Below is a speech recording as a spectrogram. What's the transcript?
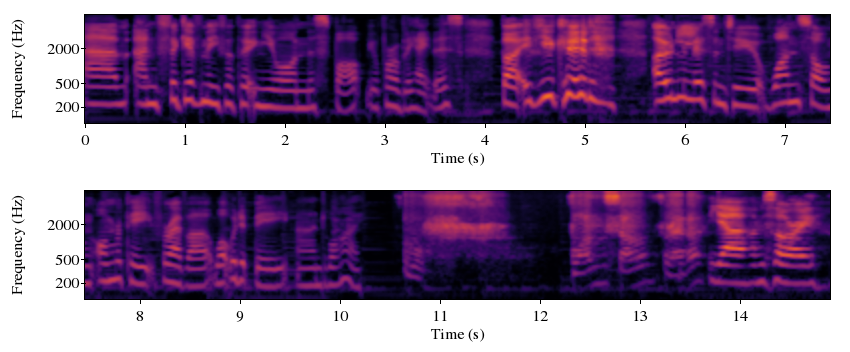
Um, and forgive me for putting you on the spot. You'll probably hate this. But if you could only listen to one song on repeat forever, what would it be and why? One song forever. Yeah, I'm sorry.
